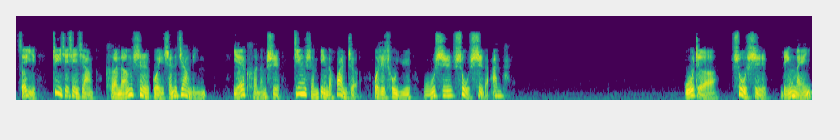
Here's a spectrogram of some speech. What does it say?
所以。这些现象可能是鬼神的降临，也可能是精神病的患者，或是出于巫师术士的安排。武者、术士、灵媒，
